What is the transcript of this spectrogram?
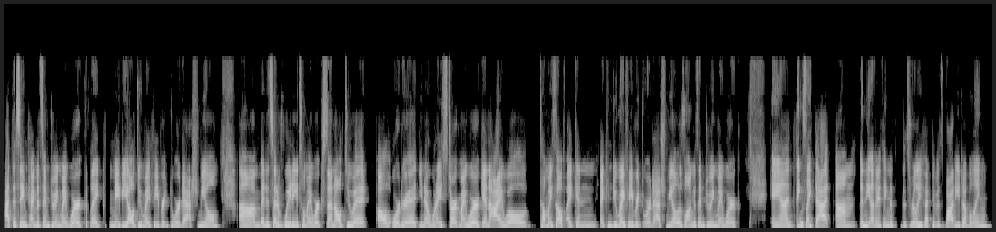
at the same time as i'm doing my work. Like maybe i'll do my favorite doordash meal um and instead of waiting until my work's done i'll do it I'll order it, you know, when I start my work and I will tell myself I can I can do my favorite DoorDash meal as long as I'm doing my work and things like that. Um, and the other thing that, that's really effective is body doubling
